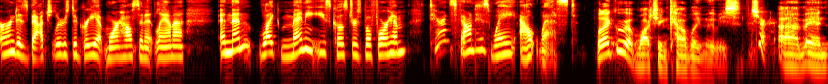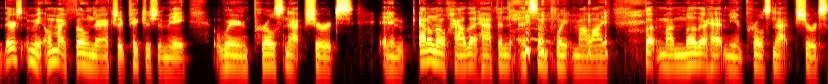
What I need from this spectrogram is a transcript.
earned his bachelor's degree at Morehouse in Atlanta, and then, like many East Coasters before him, Terrance found his way out west. Well, I grew up watching cowboy movies. Sure. Um, and there's, I mean, on my phone, there are actually pictures of me wearing pearl snap shirts. And I don't know how that happened at some point in my life, but my mother had me in pearl snap shirts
